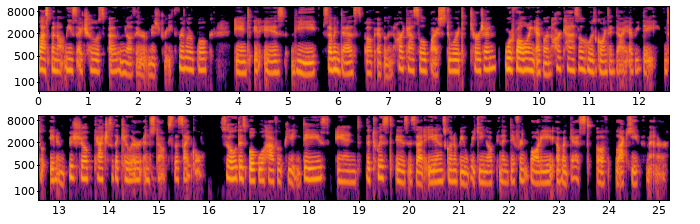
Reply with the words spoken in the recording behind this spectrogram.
Last but not least, I chose another mystery thriller book and it is The Seven Deaths of Evelyn Hardcastle by Stuart Turton. We're following Evelyn Hardcastle who is going to die every day until Aiden Bishop catches the killer and stops the cycle. So this book will have repeating days and the twist is, is that Aiden's going to be waking up in a different body of a guest of Blackheath Manor.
